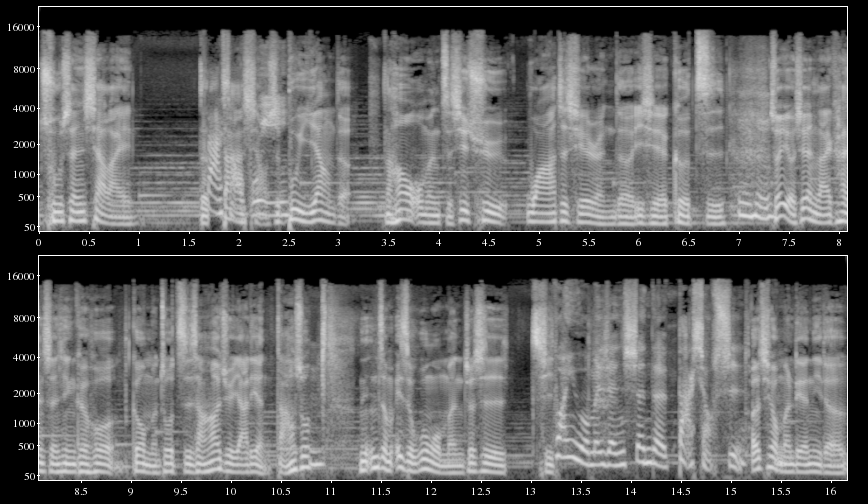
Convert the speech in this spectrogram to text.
出生下来的大小是不一样的。然后我们仔细去挖这些人的一些个资，嗯、所以有些人来看身心科或跟我们做智商，他会觉得压力很大。他说：“嗯、你你怎么一直问我们就是其关于我们人生的大小事？而且我们连你的。”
